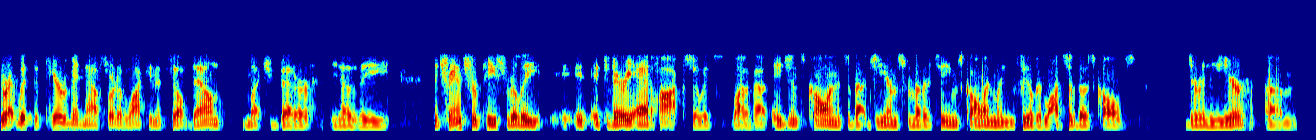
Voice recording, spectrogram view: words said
You're right. With the pyramid now sort of locking itself down much better, you know, the the transfer piece really it, it's very ad hoc. So it's a lot about agents calling. It's about GMs from other teams calling. We fielded lots of those calls during the year. Um,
